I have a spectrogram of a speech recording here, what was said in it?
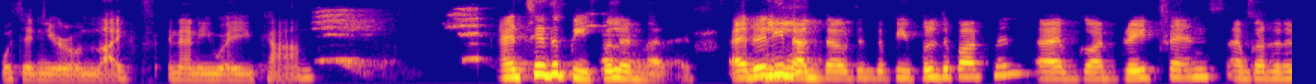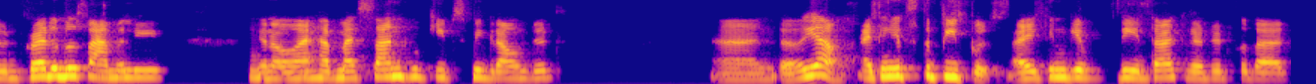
within your own life in any way you can? I'd say the people in my life. I really mm-hmm. lucked out in the people department. I've got great friends. I've got an incredible family. Mm-hmm. You know, I mm-hmm. have my son who keeps me grounded. And uh, yeah, I think it's the people. I can give the entire credit for that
